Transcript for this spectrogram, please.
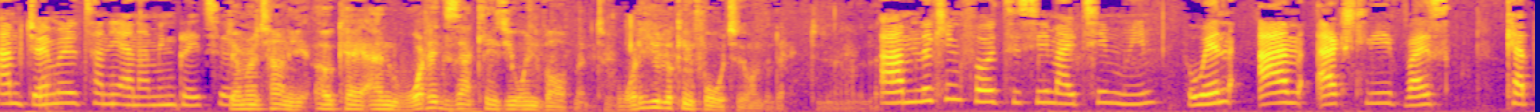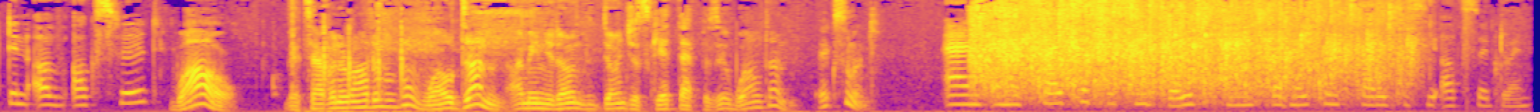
I'm Joy Muritani and I'm in grade seven. Demeritani. Okay, and what exactly is your involvement? What are you looking forward to on the day? On the day? I'm looking forward to see my team win when I'm actually vice captain of Oxford. Wow. Let's have a round of applause. Well done. I mean, you don't, don't just get that position. Well done. Excellent. And I'm excited to see both teams, but mostly excited to see Oxford win.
